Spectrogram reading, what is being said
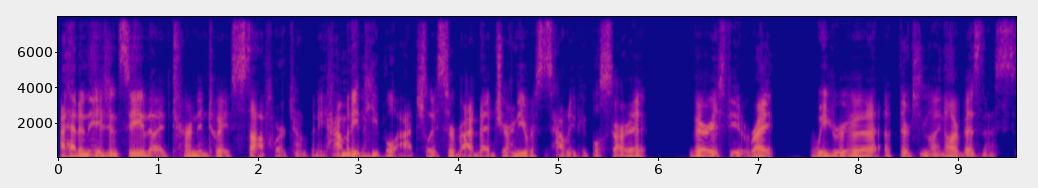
I had an agency that I turned into a software company. How many mm-hmm. people actually survived that journey versus how many people started? Very few, right? We grew to a $13 million business,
